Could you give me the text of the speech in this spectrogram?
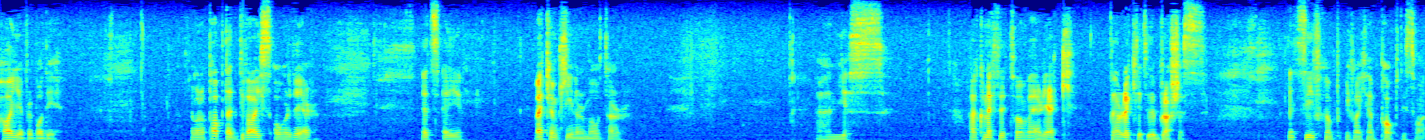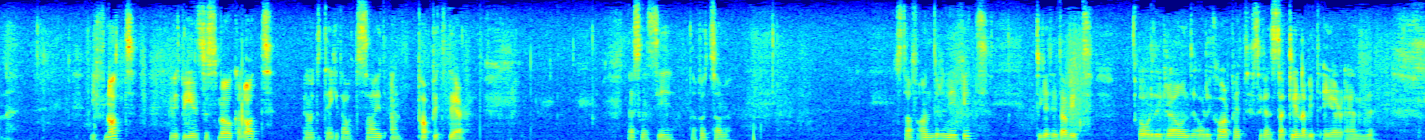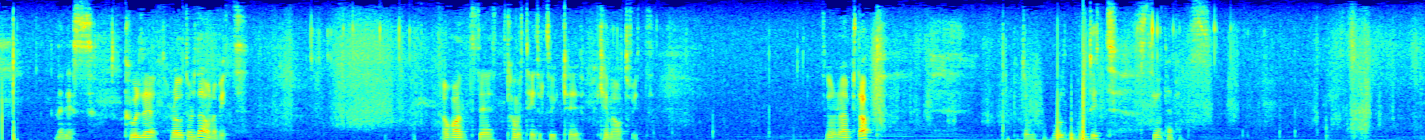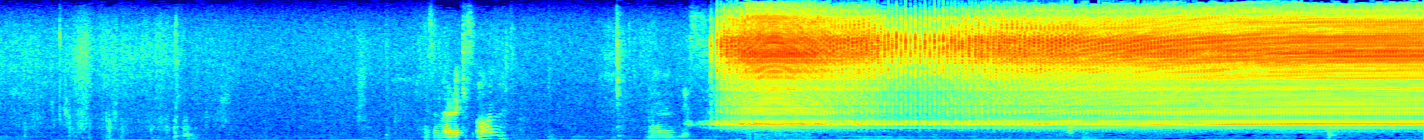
Hi everybody. I'm gonna pop that device over there. It's a vacuum cleaner motor. And yes, I connected it to a Variac directly to the brushes. Let's see if if I can pop this one. If not, if it begins to smoke a lot, I'm going to take it outside and pop it there. As you can see, I put some stuff underneath it to get it a bit over the ground or the carpet so I can suck in a bit air and then yes, cool the rotor down a bit. I want the commutator to came out of it. So gonna ramp it up. Put some voltage into it. See what happens. Yes, and Variac is on. And this.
